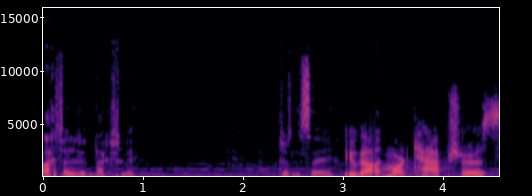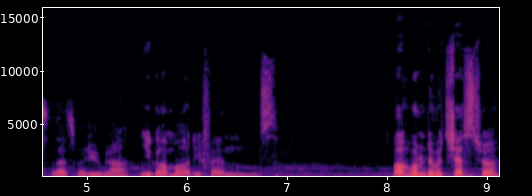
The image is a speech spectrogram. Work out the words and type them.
Actually, I didn't actually. Doesn't say. You got more captures. That's what you got. You got more defends. Oh, I want to do my gesture.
